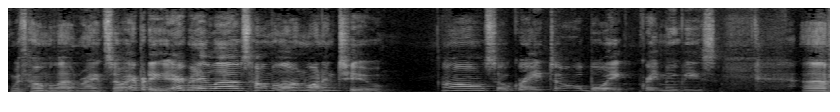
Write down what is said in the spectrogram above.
with Home Alone, right? So everybody everybody loves Home Alone one and two. Oh, so great! Oh boy, great movies. Um,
